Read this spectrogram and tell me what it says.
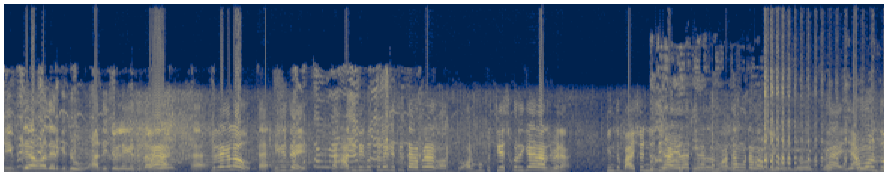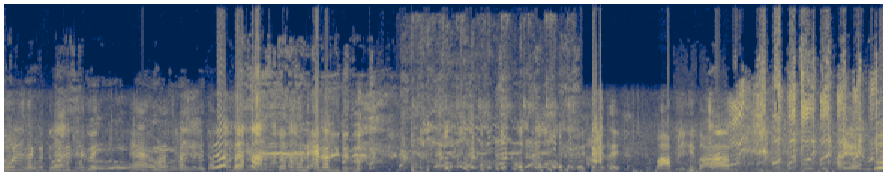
টিপস দে আমাদের কিছু হাতি চলে গেছে তারপরে? হ্যাঁ, হ্যাঁ। চলে গেল? হ্যাঁ। ঠিক আছে? হাতি দেখে চলে গেছি তারপরে অল্প একটু চেস করে আর আসবে না। কিন্তু বাইশন যদি হয় এরা হচ্ছে মাথা মোটা পাবলিক হ্যাঁ এমন থাকবে থাকবে। হ্যাঁ ছাড়বে যতক্ষণ যতক্ষণ অ্যানাল দিতেছে ঠিক আছে? বাপরে বাপ। ও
